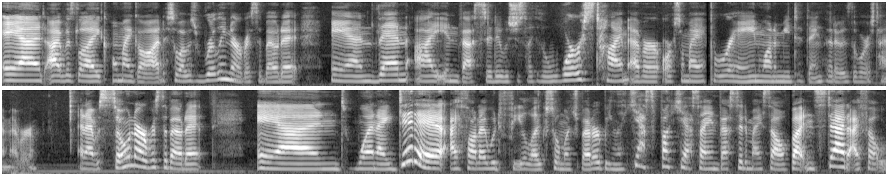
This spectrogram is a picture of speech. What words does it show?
and I was like, oh my God. So I was really nervous about it. And then I invested. It was just like the worst time ever. Or so my brain wanted me to think that it was the worst time ever. And I was so nervous about it. And when I did it, I thought I would feel like so much better being like, yes, fuck yes, I invested in myself. But instead, I felt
